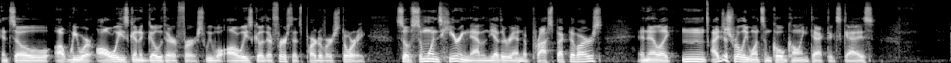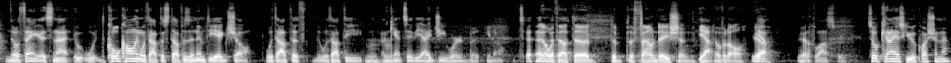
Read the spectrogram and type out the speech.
And so uh, we were always going to go there first. We will always go there first. That's part of our story. So if someone's hearing that on the other end, a prospect of ours, and they're like, mm, "I just really want some cold calling tactics, guys." No thing. It's not it- w- cold calling without the stuff is an empty eggshell. Without the without the I can't say the IG word, but you know, no, without the, the the foundation yeah, of it all. Yeah, Yeah. Yeah. The philosophy. So can I ask you a question now?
